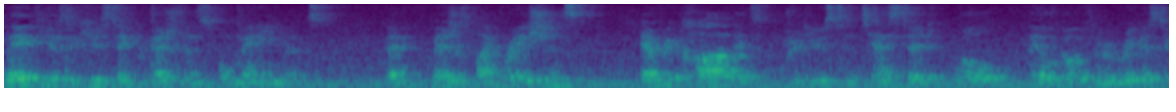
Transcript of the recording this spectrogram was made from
they've used acoustic measurements for many years that measures vibrations. Every car that's produced and tested will, they'll go through rigorous,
